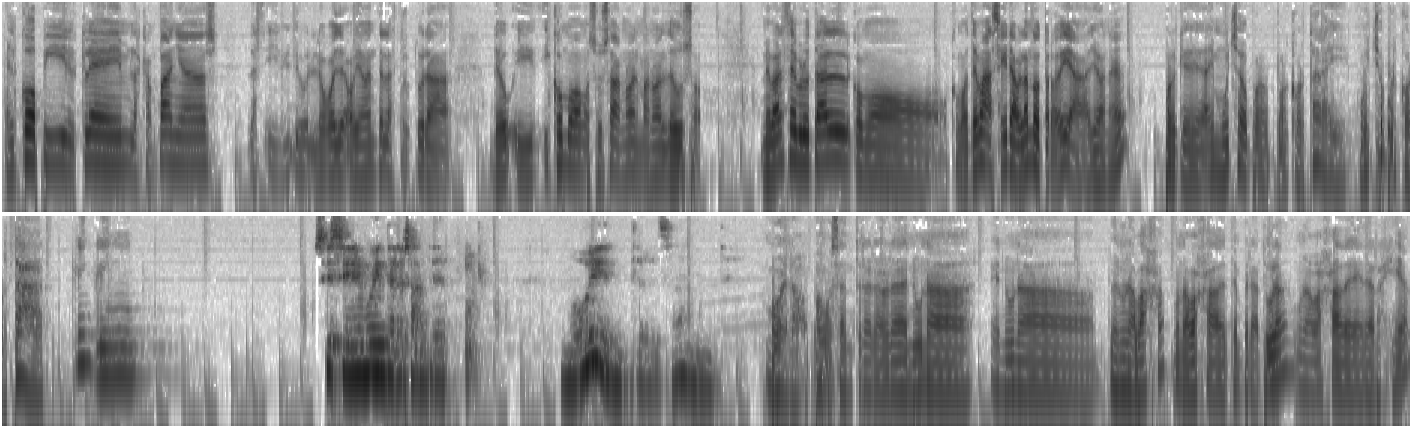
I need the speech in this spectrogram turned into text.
el copy, el claim, las campañas las- y luego obviamente la estructura de, y, y cómo vamos a usar, ¿no? El manual de uso. Me parece brutal como, como tema a seguir hablando otro día, John, ¿eh? Porque hay mucho por, por cortar ahí, mucho por cortar. Cling, cling. Sí, sí, muy interesante. Muy interesante. Bueno, vamos a entrar ahora en una en una en una baja, una baja de temperatura, una baja de energía.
